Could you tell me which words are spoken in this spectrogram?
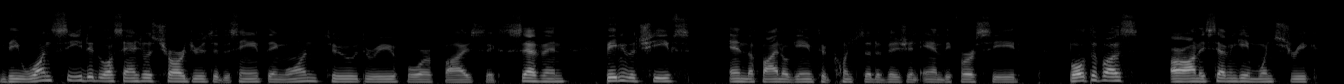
The one seeded Los Angeles Chargers did the same thing. One, two, three, four, five, six, seven, beating the Chiefs in the final game to clinch the division and the first seed. Both of us are on a seven game win streak.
